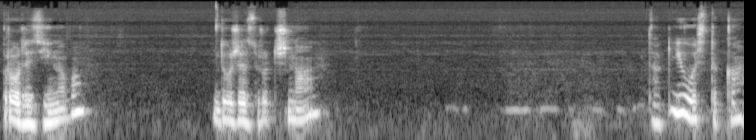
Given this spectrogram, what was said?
прорезинова, дуже зручна. Так, і ось така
